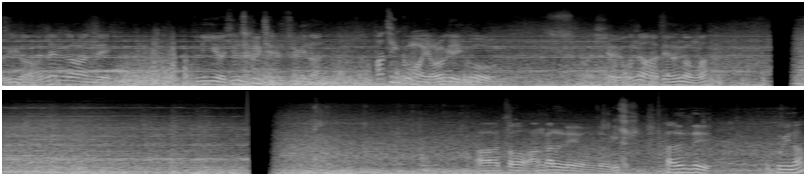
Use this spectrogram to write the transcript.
여기가 할렘 가라는데 분위기가 심상치 않습니다 파친코 막 여러 개 있고. 아, 씨, 혼자 가도 되는 건가? 아 저 안 갈래요 저기. 가는데 보이나?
